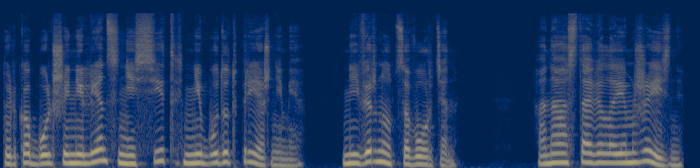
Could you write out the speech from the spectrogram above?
Только больше ни Ленс, ни Сид не будут прежними, не вернутся в Орден. Она оставила им жизнь,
